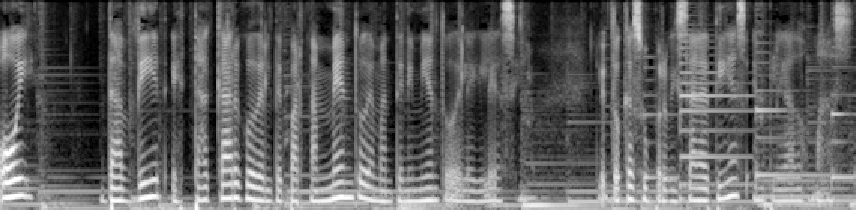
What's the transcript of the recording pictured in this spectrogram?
Hoy David está a cargo del departamento de mantenimiento de la iglesia. Le toca supervisar a 10 empleados más.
